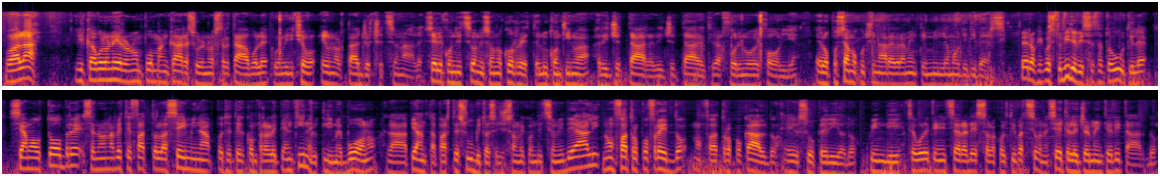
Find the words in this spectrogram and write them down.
Voilà! Il cavolo nero non può mancare sulle nostre tavole, come vi dicevo è un ortaggio eccezionale. Se le condizioni sono corrette lui continua a rigettare, a rigettare, a tirare fuori nuove foglie. E lo possiamo cucinare veramente in mille modi diversi. Spero che questo video vi sia stato utile, siamo a ottobre, se non avete fatto la semina potete comprare le piantine, il clima è buono, la pianta parte subito se ci sono le condizioni ideali, non fa troppo freddo, non fa troppo caldo, è il suo periodo, quindi se volete iniziare adesso la coltivazione siete leggermente in ritardo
